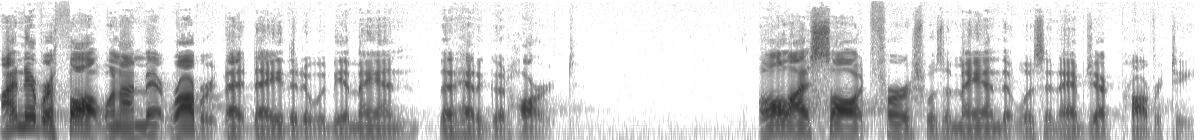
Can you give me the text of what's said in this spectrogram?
I never thought when I met Robert that day that it would be a man that had a good heart. All I saw at first was a man that was in abject poverty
